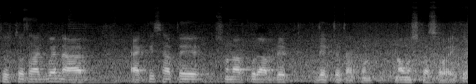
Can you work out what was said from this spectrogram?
সুস্থ থাকবেন, আর একই সাথে সোনারপুর আপডেট দেখতে থাকুন। নমস্কার সবাইকে।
